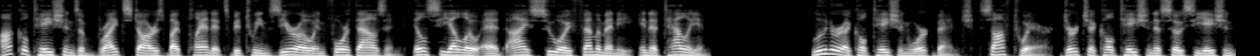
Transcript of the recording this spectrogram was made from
Occultations of bright stars by planets between 0 and 4000, Il cielo ed i suoi fenomeni in Italian Lunar Occultation Workbench, Software, Dutch Occultation Association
